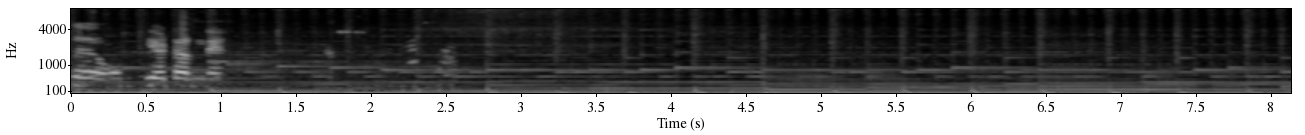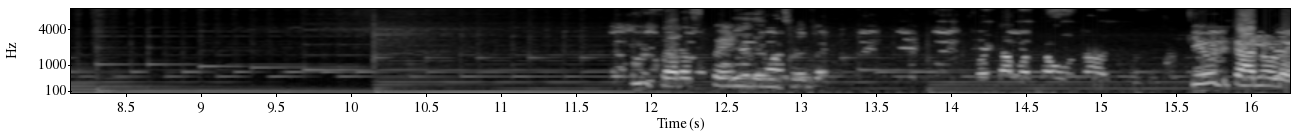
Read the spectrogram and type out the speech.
છે હોમ થિયેટર ને. સરસ પેન્ટિંગ છે બધા બધા ક્યુટ કાનોડો.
